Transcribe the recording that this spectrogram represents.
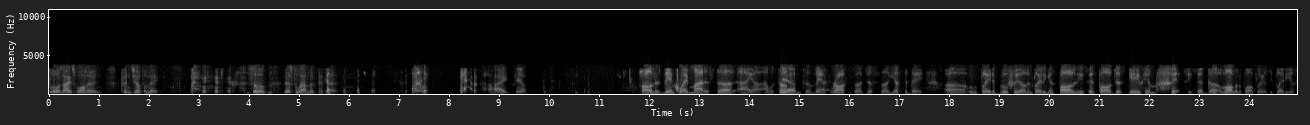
slow as ice water and couldn't jump a lick. so that's the way I looked at that. All right, Tim. Paul is being quite modest. Uh, I uh, I was talking yeah. to Vance Ross uh, just uh, yesterday, uh, who played at Bluefield and played against Paul, and he said Paul just gave him fits. He said uh, of all of the ball players he played against,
